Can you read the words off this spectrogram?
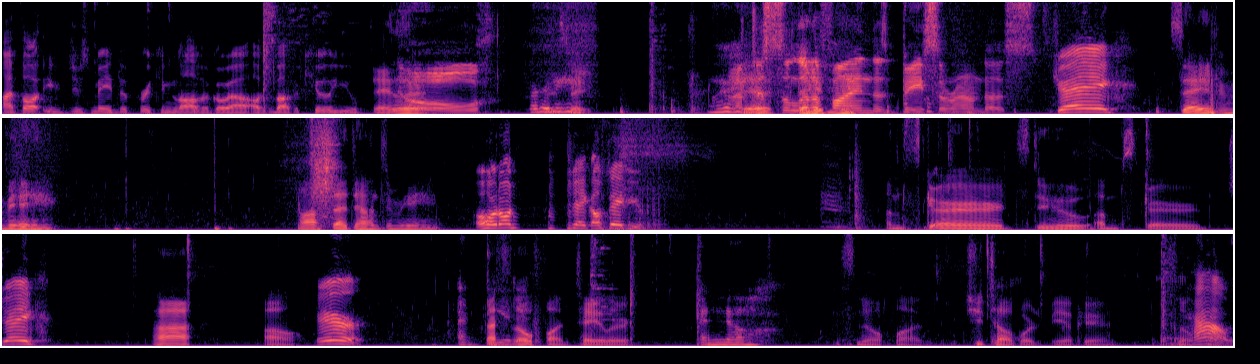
I thought you just made the freaking lava go out. I was about to kill you. Taylor, No. save, I'm Yeah, just solidifying this base around us. Jake! save me. Pass that down to me. Oh, hold on, Jake, I'll save you. I'm scared, Stoo. I'm scared. Jake, Ha. Oh, here. I that's beat no fun, Taylor. I know. It's no fun. She teleported me up here. It's no fun.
